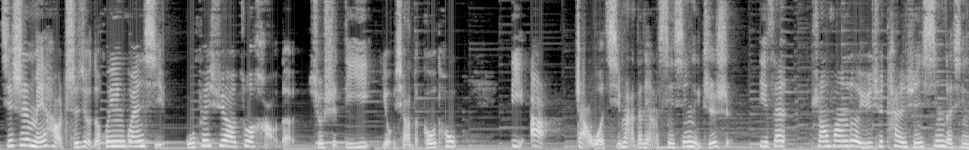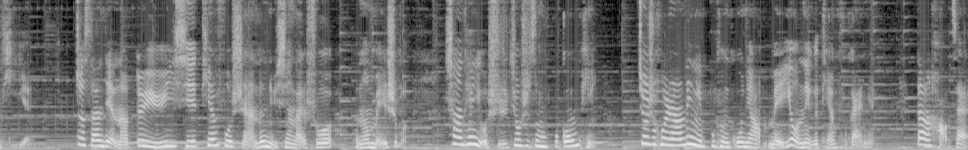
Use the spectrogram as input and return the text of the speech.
其实美好持久的婚姻关系，无非需要做好的就是第一，有效的沟通；第二。掌握起码的两性心理知识。第三，双方乐于去探寻新的性体验。这三点呢，对于一些天赋使然的女性来说，可能没什么。上天有时就是这么不公平，就是会让另一部分姑娘没有那个天赋概念。但好在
